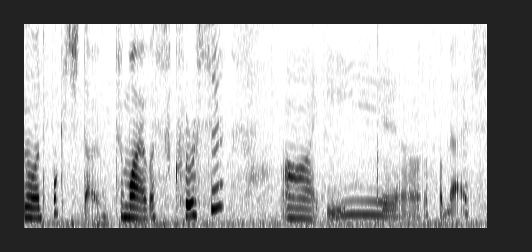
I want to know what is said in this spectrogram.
От, поки читаю. Тримаю вас в курсі а, і розслабляюсь.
